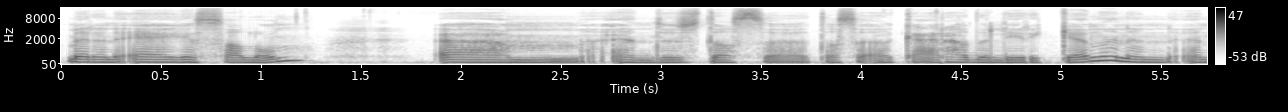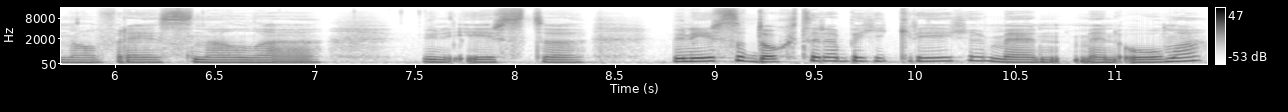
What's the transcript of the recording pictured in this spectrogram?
Met een eigen salon. Um, en dus dat ze, dat ze elkaar hadden leren kennen. En, en al vrij snel uh, hun, eerste, hun eerste dochter hebben gekregen. Mijn, mijn oma.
